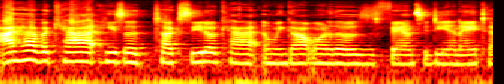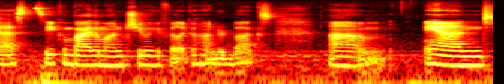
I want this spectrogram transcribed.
I have a cat. He's a tuxedo cat, and we got one of those fancy DNA tests. You can buy them on Chewy for like a hundred bucks. Um, and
